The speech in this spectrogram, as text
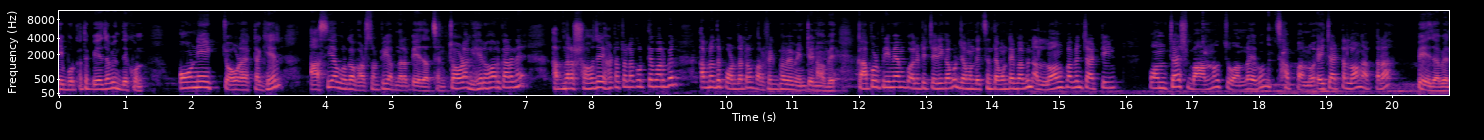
এই বোরকাতে পেয়ে যাবেন। দেখুন, অনেক চওড়া একটা ঘের আসিয়া বোরকা ভার্সনটি আপনারা পেয়ে যাচ্ছেন। চওড়া ঘের হওয়ার কারণে আপনারা সহজেই হাঁটাচলা করতে পারবেন, আপনাদের পর্দাটাও পারফেক্টভাবে মেনটেন হবে। কাপড় প্রিমিয়াম কোয়ালিটির চেরি কাপড়, যেমন দেখছেন তেমনটাই পাবেন, আর লং পাবেন চারটি, পঞ্চাশ, বাহান্ন, চুয়ান্ন এবং ছাপ্পান্ন। এই চারটা লং আপনারা পেয়ে যাবেন।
